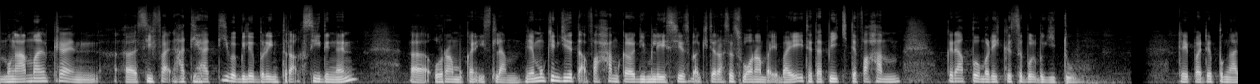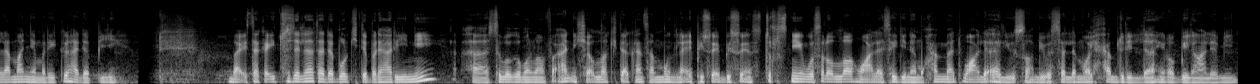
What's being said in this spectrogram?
mengamalkan uh, sifat hati-hati apabila berinteraksi dengan uh, orang bukan Islam. Yang mungkin kita tak faham kalau di Malaysia sebab kita rasa semua orang baik-baik tetapi kita faham kenapa mereka sebut begitu daripada pengalaman yang mereka hadapi. Baik, setakat itu sajalah tadabbur kita pada hari ini. Uh, semoga bermanfaat. InsyaAllah kita akan sambung dalam episod-episod yang seterusnya. Wassalamualaikum warahmatullahi wabarakatuh. Walhamdulillahi rabbil alamin.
